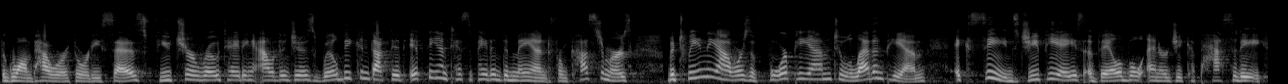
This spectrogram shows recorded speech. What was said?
The Guam Power Authority says future rotating outages will be conducted if the anticipated demand from customers between the hours of 4 p.m. to 11 p.m. exceeds GPA's available energy capacity.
